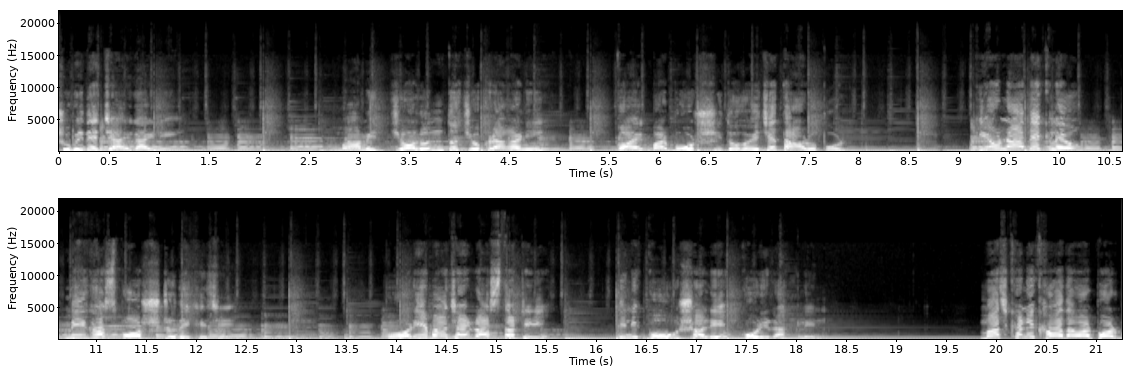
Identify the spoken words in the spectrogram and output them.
সুবিধের জায়গায় নেই। মামির জ্বলন্ত চোখ রাঙানি কয়েকবার বর্ষিত হয়েছে তার ওপর কেউ না দেখলেও মেঘা স্পষ্ট দেখেছে। পরে বাঁচার রাস্তাটি তিনি কৌশলে করে রাখলেন। মাঝখানে খাওয়া দাওয়ার পর্ব,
